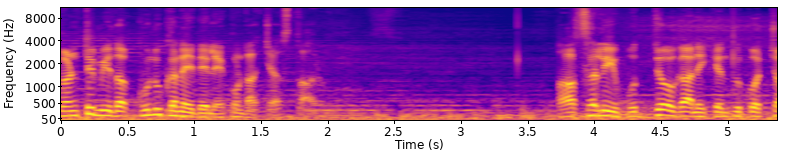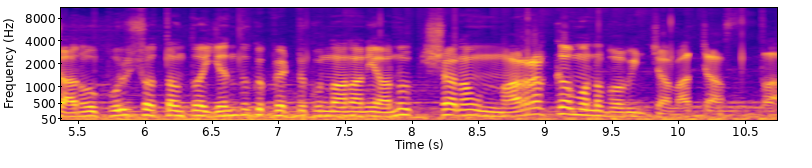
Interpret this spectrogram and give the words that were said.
కంటి మీద కునుకనేదే లేకుండా చేస్తారు. అసలు ఈ ఉద్యోగానికి ఎందుకు వచ్చాను పురుషోత్తంతో ఎందుకు పెట్టుకున్నానని అనుక్షణం నరకం అనుభవించేలా చేస్తా.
